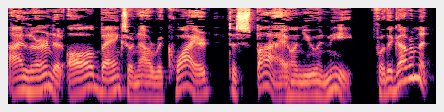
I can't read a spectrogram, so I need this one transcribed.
I learned that all banks are now required to spy on you and me for the government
